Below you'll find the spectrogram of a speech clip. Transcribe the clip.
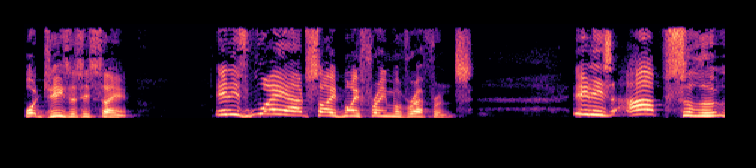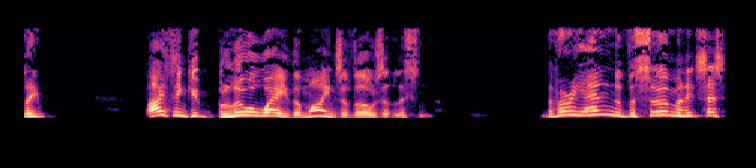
what Jesus is saying. It is way outside my frame of reference. It is absolutely, I think it blew away the minds of those that listened. The very end of the sermon, it says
